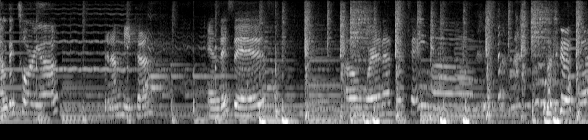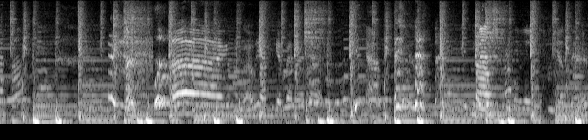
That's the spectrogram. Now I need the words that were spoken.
I'm Victoria. And I'm Mika. and this is a word at the table. uh, we have to get better at that. Yeah. Eventually, we'll get there.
